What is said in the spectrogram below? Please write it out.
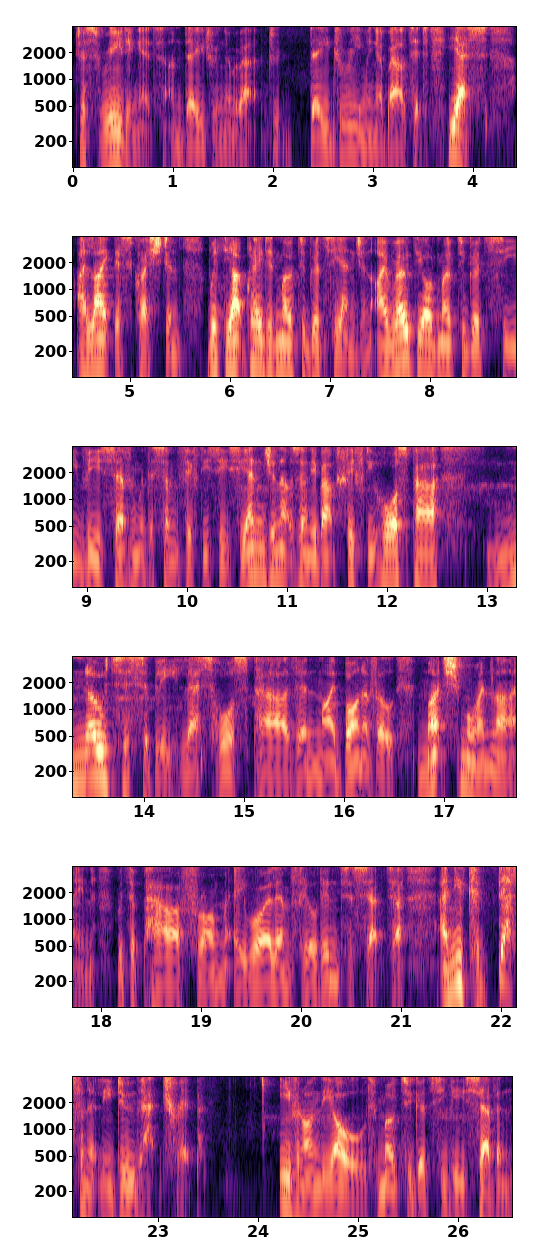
just reading it. I'm daydreaming about, daydreaming about it. Yes, I like this question. With the upgraded Moto Guzzi engine, I rode the old Moto Guzzi V7 with the 750cc engine. That was only about 50 horsepower. noticeably less horsepower than my Bonneville, much more in line with the power from a Royal Enfield Interceptor. And you could definitely do that trip, even on the old Moto Guzzi V7.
